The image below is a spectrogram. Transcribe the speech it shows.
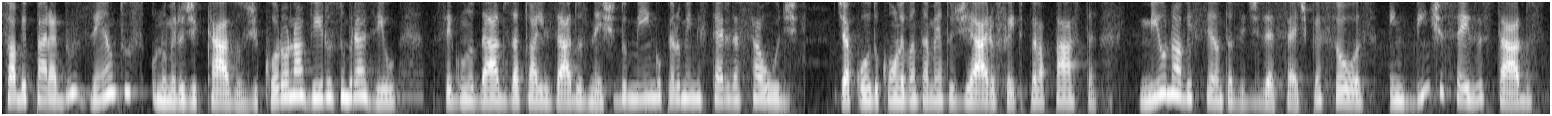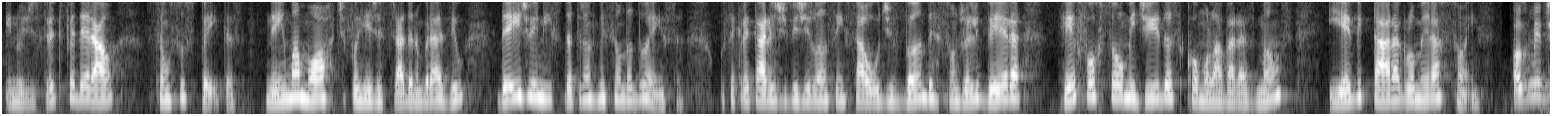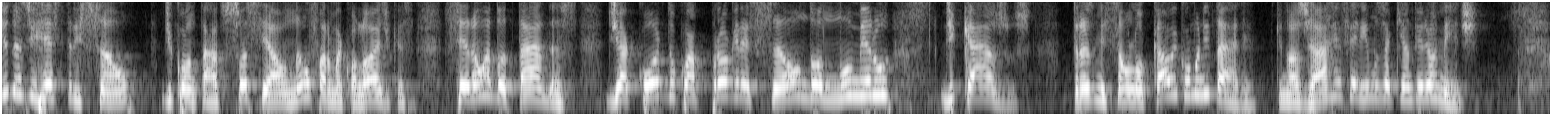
sobe para 200 o número de casos de coronavírus no Brasil, segundo dados atualizados neste domingo pelo Ministério da Saúde. De acordo com o levantamento diário feito pela pasta, 1.917 pessoas em 26 estados e no Distrito Federal são suspeitas. Nenhuma morte foi registrada no Brasil desde o início da transmissão da doença. O secretário de Vigilância em Saúde, Wanderson de Oliveira, reforçou medidas como lavar as mãos e evitar aglomerações. As medidas de restrição de contato social não farmacológicas serão adotadas de acordo com a progressão do número de casos, transmissão local e comunitária, que nós já referimos aqui anteriormente.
